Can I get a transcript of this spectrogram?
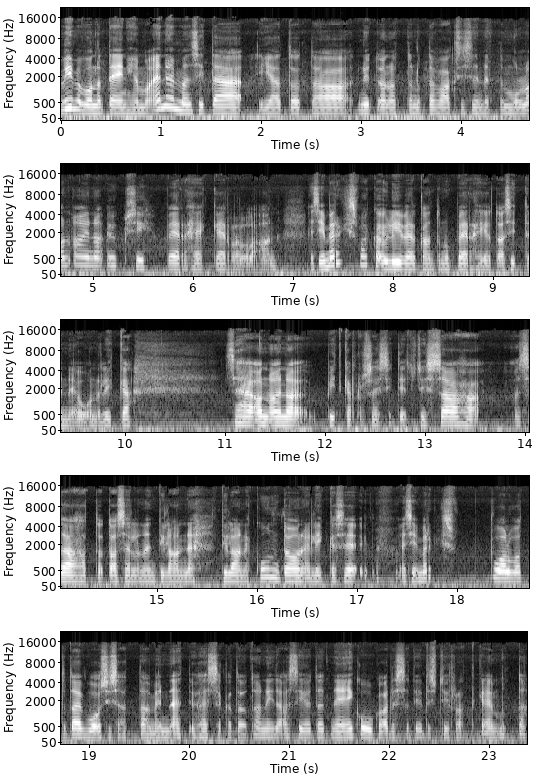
Viime vuonna tein hieman enemmän sitä ja tota, nyt on ottanut tavaksi sen, että mulla on aina yksi perhe kerrallaan. Esimerkiksi vaikka ylivelkaantunut perhe, jota sitten neuvon. Eli sehän on aina pitkä prosessi tietysti saada, saada tota sellainen tilanne, tilanne kuntoon. Eli se esimerkiksi puoli vuotta tai vuosi saattaa mennä, että yhdessä katsotaan niitä asioita, että ne ei kuukaudessa tietysti ratkea, mutta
